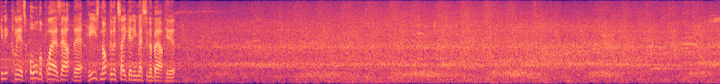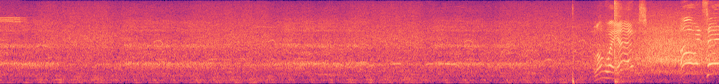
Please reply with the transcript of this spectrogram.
Making it clear to all the players out there, he's not going to take any messing about here. Long way out. Oh, it's in!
